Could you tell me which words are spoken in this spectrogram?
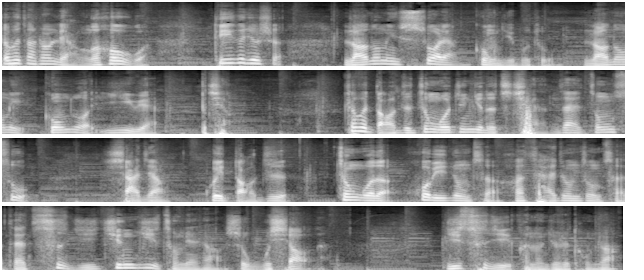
这会造成两个后果：第一个就是劳动力数量供给不足，劳动力工作意愿不强。这会导致中国经济的潜在增速下降，会导致中国的货币政策和财政政策在刺激经济层面上是无效的，一刺激可能就是通胀。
